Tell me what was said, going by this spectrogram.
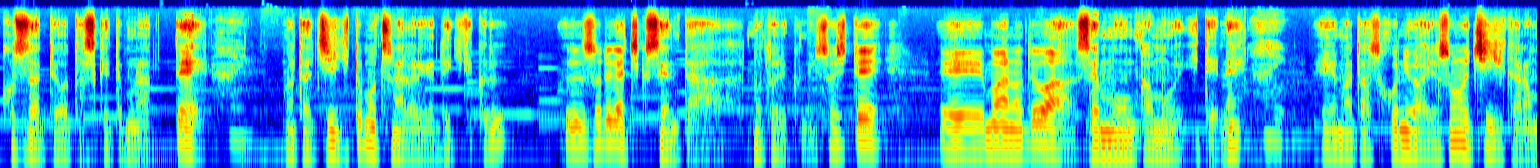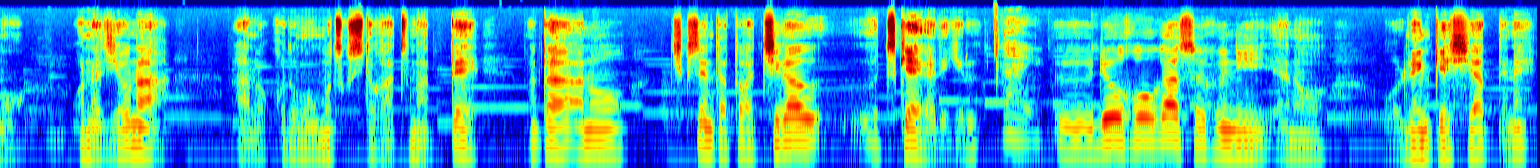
子育てを助けてもらって、はいまた地域ともつながりができてくる。それが地区センターの取り組み。そして、えー、マーノでは専門家もいてね、はい、えー、またそこにはよその地域からも同じようなあの子供を持つ人が集まってまたあの地区センターとは違う付き合いができる、はい、両方がそういうふうにあの連携し合ってね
